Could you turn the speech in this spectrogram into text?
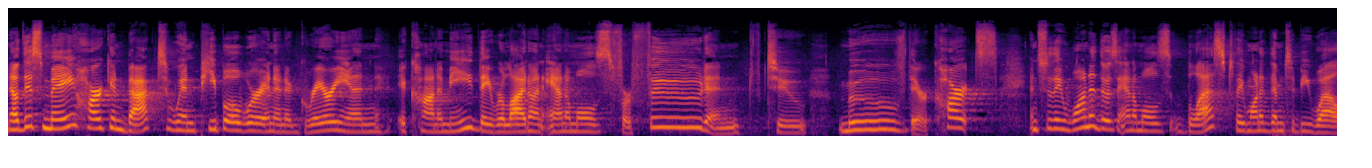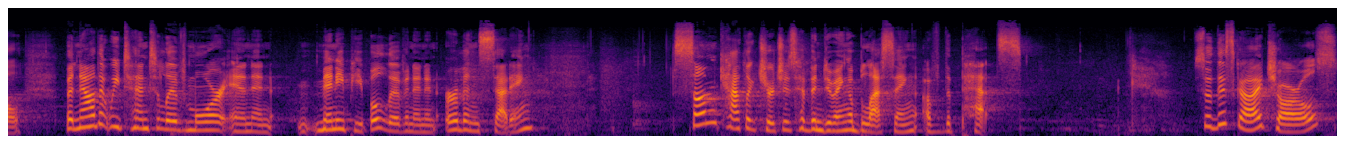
Now, this may harken back to when people were in an agrarian economy. They relied on animals for food and to move their carts. And so they wanted those animals blessed, they wanted them to be well. But now that we tend to live more in an, many people live in an urban setting, some Catholic churches have been doing a blessing of the pets. So this guy, Charles,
